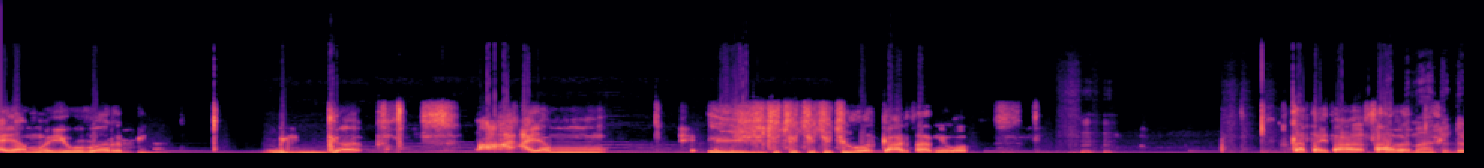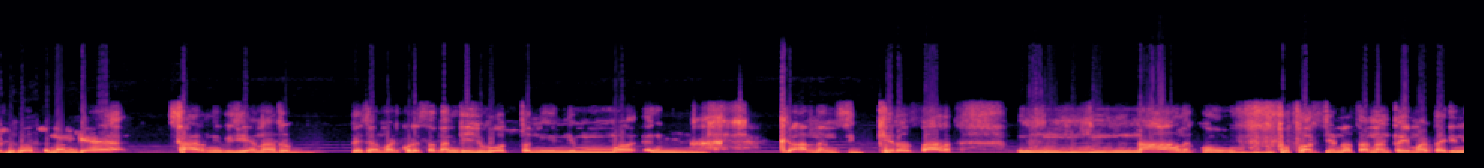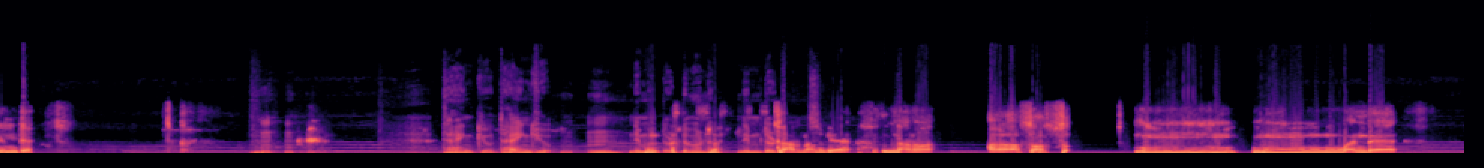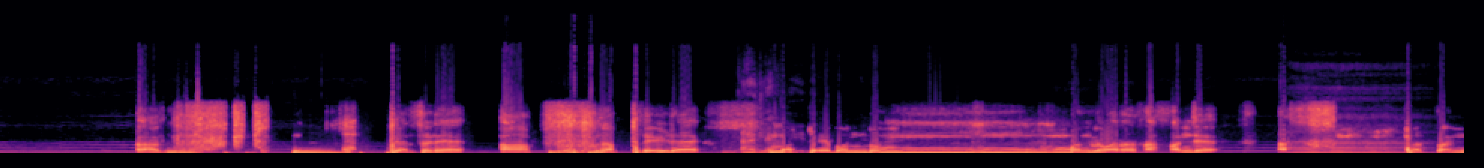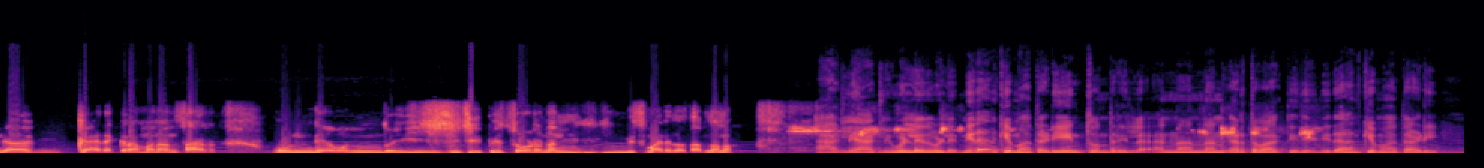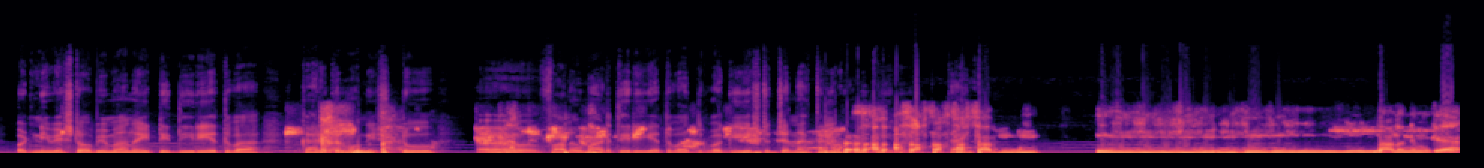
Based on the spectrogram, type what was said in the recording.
I am your big big I am your god sir ನೀವು ಅರ್ಥ ಆಯ್ತಾ sir ಇವತ್ತು ನನ್ಗೆ ಸರ್ ನೀವು ಏನಾದ್ರು ಬೇಜಾರ್ ಮಾಡ್ಕೊಳ್ಳಿ ಸರ್ ನನ್ಗೆ ಇವತ್ತು ನೀ- ನಿಮ್ಮ ಕಾಲ್ ನಂಗೆ ಸಿಕ್ಕಿರೋ ಸರ್ ನಾಲ್ಕು ವರ್ಷದಿಂದ ಸರ್ ನಾನು ಟ್ರೈ ಮಾಡ್ತಾ ಇದ್ದೀನಿ ನಿಮ್ಗೆ thank you thank you hmm ನಿಮ್ಮ ದೊಡ್ಡ ಮನ ನಿಮ್ಮ ದೊಡ್ಡ ಸರ್ ನನಗೆ ನನ್ಗೆ ನಾನು ಆ, ಸ- ಸ- ಮ್- ಮ್- ಮಂಡೆ ಬರ್ಸ್ಡೇ ಫ್ರೈಡೆ ಆಗ್ಲಿ, ಆಗ್ಲಿ. ಮತ್ತೆ ಬಂದು ಮ್- ಮಂಗಳವಾರ ಸ- ಸಂಜೆ ಆ, ಹಾ, ಹಾ, ಹಾ. ಸತ್ಸಂಗ ಕಾರ್ಯಕ್ರಮ ನಾನು ಸರ್ ಒಂದೇ ಒಂದು ಎಪಿಸೋಡ್ ನಾನು ಮಿಸ್ ಮಾಡಿಲ್ಲ ಸರ್ ನಾನು ಆಗ್ಲಿ ಆಗ್ಲಿ, ಒಳ್ಳೇದು ಒಳ್ಳೇದು. ನಿಧಾನಕ್ಕೆ ಮಾತಾಡಿ, ಏನು ತೊಂದರೆ ಇಲ್ಲ. ನಾನು, ನನಗೆ ಅರ್ಥವಾಗ್ತಿದೆ. ನಿಧಾನಕ್ಕೆ ಮಾತಾಡಿ. ಬಟ್ ಎಷ್ಟು ಅಭಿಮಾನ ಇಟ್ಟಿದ್ದೀರಿ ಅಥವಾ ಕಾರ್ಯಕ್ರಮವನ್ನು ಎಷ್ಟು ಫಾಲೋ ಮಾಡ್ತೀರಿ ಅಥವಾ ಅದ್ರ ಬಗ್ಗೆ ಎಷ್ಟು ಚೆನ್ನಾಗಿ ನಾನು ನಿಮ್ಗೆ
